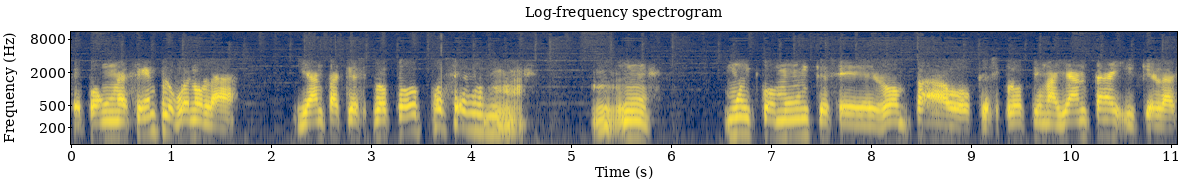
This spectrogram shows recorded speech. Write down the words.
Te pongo un ejemplo, bueno, la llanta que explotó, pues es muy común que se rompa o que explote una llanta y que las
